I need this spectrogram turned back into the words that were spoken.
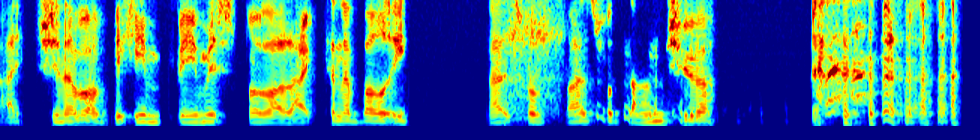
Aye. She never became famous for her acting ability. That's for that's for damn sure.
